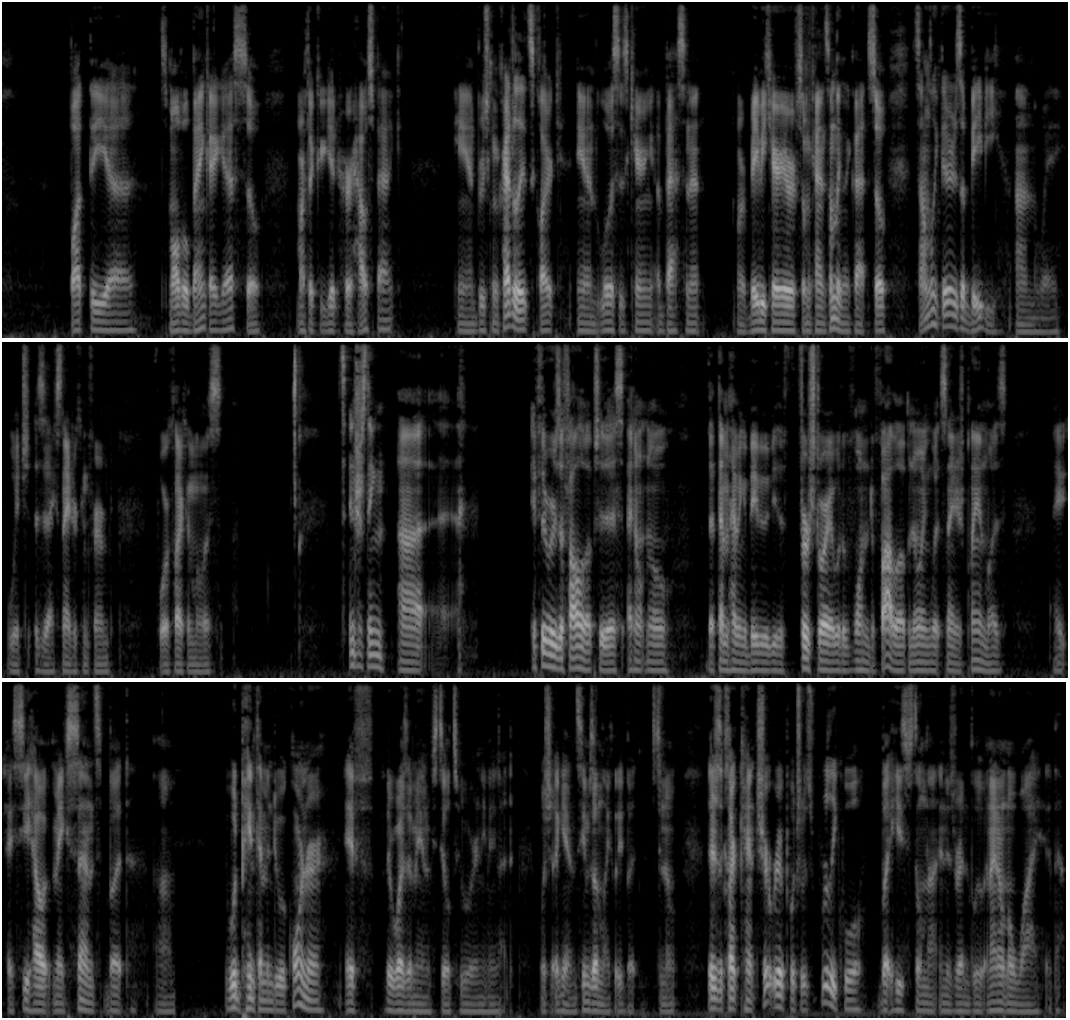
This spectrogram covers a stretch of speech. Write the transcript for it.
bought the uh, Smallville bank, I guess, so Martha could get her house back. And Bruce congratulates Clark, and Lois is carrying a bassinet or baby carrier of some kind, something like that. So sounds like there is a baby on the way which Zack Snyder confirmed for Clark and Lois. It's interesting. Uh, if there was a follow up to this, I don't know that them having a baby would be the first story I would have wanted to follow up, knowing what Snyder's plan was. I, I see how it makes sense, but um, it would paint them into a corner if there was a Man of Steel 2 or anything like that, which again seems unlikely, but just to note. There's a Clark Kent shirt rip, which was really cool, but he's still not in his red and blue, and I don't know why at that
